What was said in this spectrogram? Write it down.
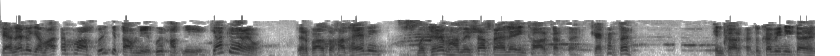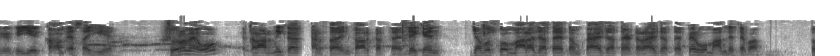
کہنے لگے ہمارے پاس کوئی کتاب نہیں ہے، کوئی خط نہیں ہے۔ کیا کہہ رہے ہو؟ میرے پاس تو خط ہے نہیں۔ مجرم ہمیشہ پہلے انکار کرتا ہے۔ کیا کرتا ہے؟ انکار کرتا تو کبھی نہیں کہے گا کہ یہ کام ایسا ہی ہے۔ شروع میں وہ اقرار نہیں کرتا، انکار کرتا ہے۔ لیکن جب اس کو مارا جاتا ہے دمکایا جاتا ہے، ڈرایا جاتا ہے، پھر وہ مان لیتے بات۔ تو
